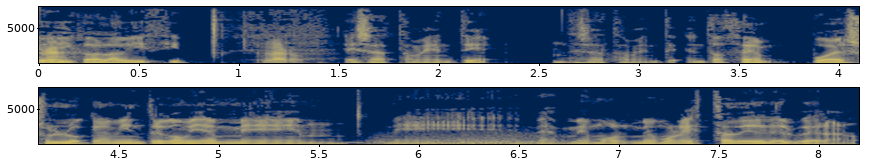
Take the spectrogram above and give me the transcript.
he dedicado a la bici. Claro. Exactamente, exactamente. Entonces, pues eso es lo que a mí, entre comillas, me, me, me, me mol- me molesta de- del verano.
